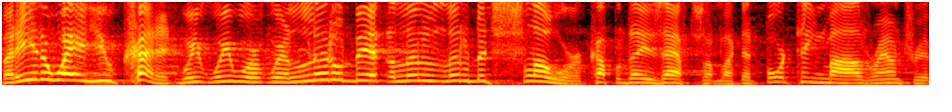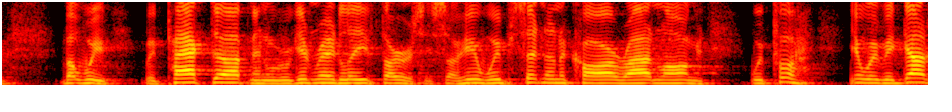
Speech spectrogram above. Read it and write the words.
But either way you cut it, we, we were we're a little bit, a little, little bit slower a couple of days after something like that, 14 miles round trip. But we, we packed up and we were getting ready to leave Thursday. So here we were sitting in a car riding along. We put you know, we, we, got,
